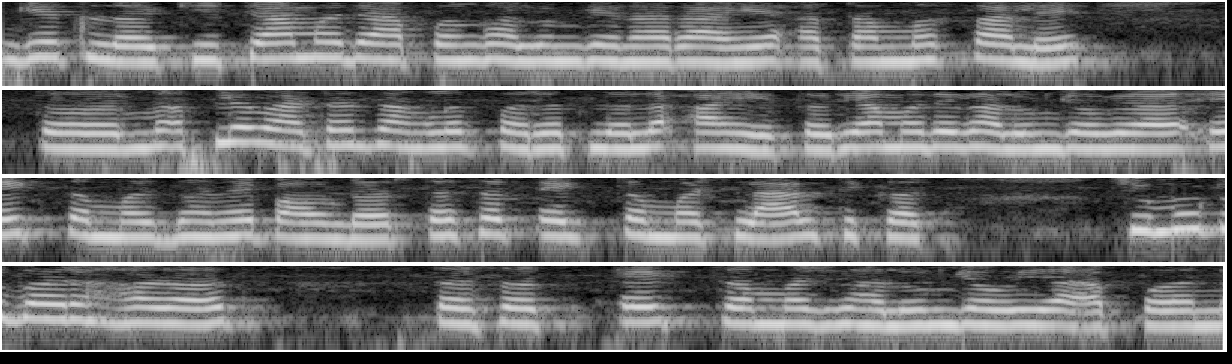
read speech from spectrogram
घेतलं की त्यामध्ये आपण घालून घेणार आहे आता मसाले. तर मग आपलं वाटण चांगलं परतलेलं आहे तर यामध्ये घालून घेऊया एक चम्मच धने पावडर तसंच एक चम्मच लाल तिखट चिमूटभर हळद तसंच एक चम्मच घालून घेऊया आपण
